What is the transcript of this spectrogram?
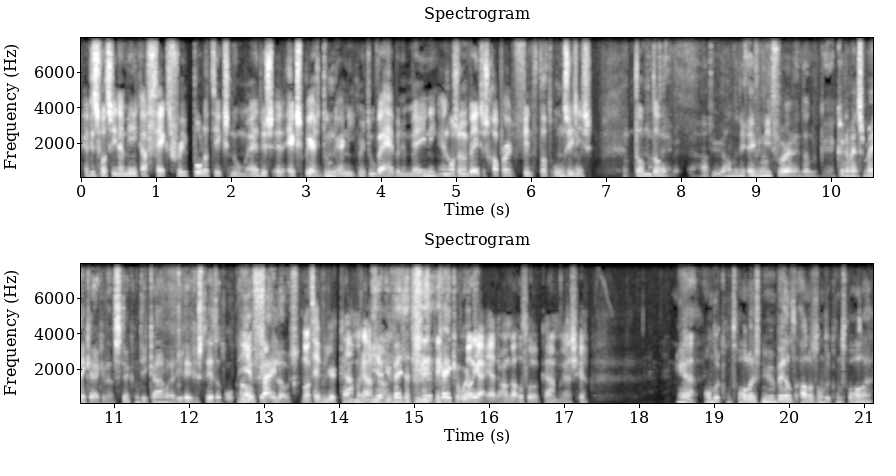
Dit is wat ze in Amerika fact-free politics noemen. Hè? Dus uh, experts doen er niet meer toe. Wij hebben een mening. En als een wetenschapper vindt dat onzin is, dan... dan... Had u uw handen even niet voor... Dan kunnen mensen meekijken naar het stuk. Want die camera die registreert dat hier oh, feilloos. Wat hebben we hier camera's Ja, u weet dat hier bekeken wordt? Oh ja, ja, daar hangen overal camera's, ja. Ja, onder controle is nu een beeld. Alles onder controle.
